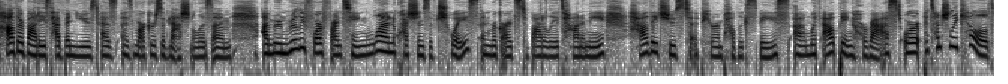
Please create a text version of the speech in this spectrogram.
how their bodies have been used as, as markers of nationalism um, and really forefronting one questions of choice in regards to bodily autonomy how they choose to appear in public space um, without being harassed or potentially killed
